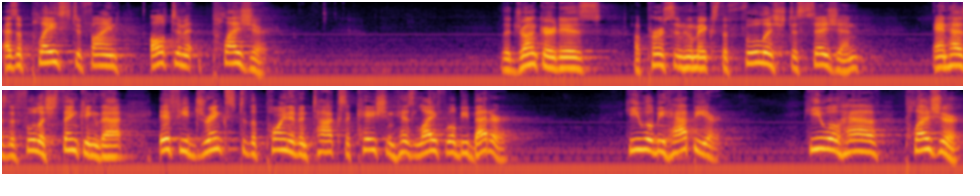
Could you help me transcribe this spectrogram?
as a place to find ultimate pleasure. The drunkard is a person who makes the foolish decision and has the foolish thinking that if he drinks to the point of intoxication, his life will be better. He will be happier. He will have pleasure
